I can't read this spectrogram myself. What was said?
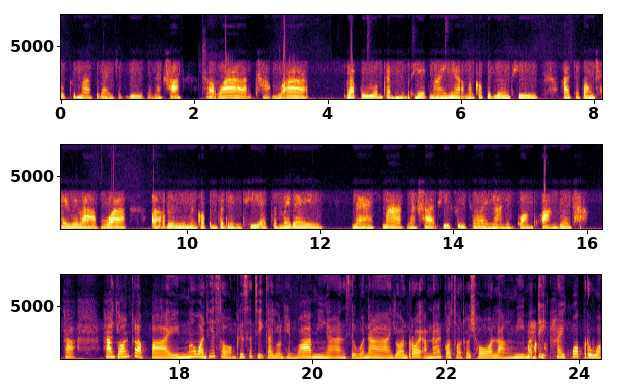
ลุกขึ้นมาแสดงจุดยืนนะคะ แต่ว่าถามว่า รับรู้ร่วมกันทั้งประเทศไหมเนี่ย มันก็เป็นเรื่องที่อาจจะต้องใช้เวลา เพราะว่าเรื่องนี้มันก็เป็นประเด็นที่อาจจะไม่ได้แมสมากนะคะ ที่สื่อจะรายงานอย่างกว้างขวางด้วยค่ะค่ะหากย้อนกลับไปเมื่อวันที่สองพฤศจิกายนเห็นว่ามีงานเสวนาย้อนรอยอำนาจกสทช หลังมีมติให้ควบรวม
